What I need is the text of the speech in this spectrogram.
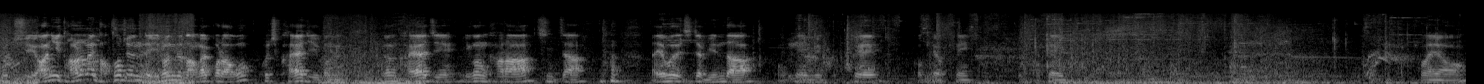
그렇지. 아니 다른 라인 다 터지는데 이런 데도 안 갈 거라고? 그렇지 가야지 이거는. 이건 가야지. 이건 가라 진짜. 나 이번에 진짜 민다. 오케이 미, 오케이. 오케이 오케이. 오케이. 좋아요.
